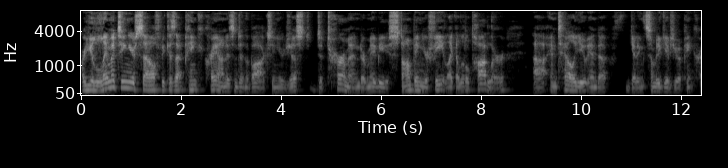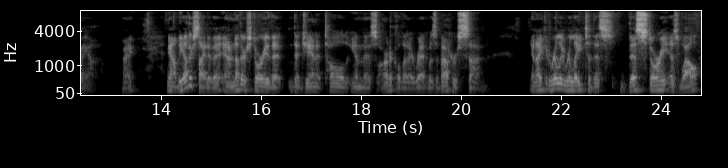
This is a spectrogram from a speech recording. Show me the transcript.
are you limiting yourself because that pink crayon isn't in the box and you're just determined or maybe stomping your feet like a little toddler uh, until you end up getting somebody gives you a pink crayon, right? Now, the other side of it, and another story that, that Janet told in this article that I read was about her son. And I could really relate to this this story as well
